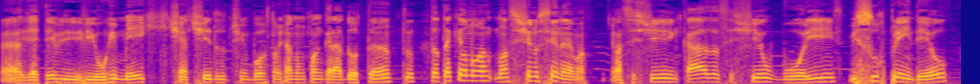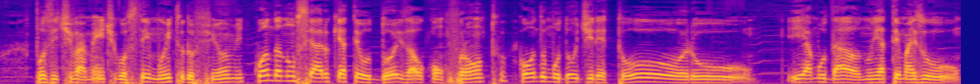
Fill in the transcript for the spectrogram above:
É, já teve o remake que tinha tido do Tim Burton, já não agradou tanto. Tanto é que eu não, não assisti no cinema. Eu assisti em casa, assisti o Origins, me surpreendeu positivamente, gostei muito do filme. Quando anunciaram que ia ter o 2 ao confronto, quando mudou o diretor, o ia mudar, não ia ter mais o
